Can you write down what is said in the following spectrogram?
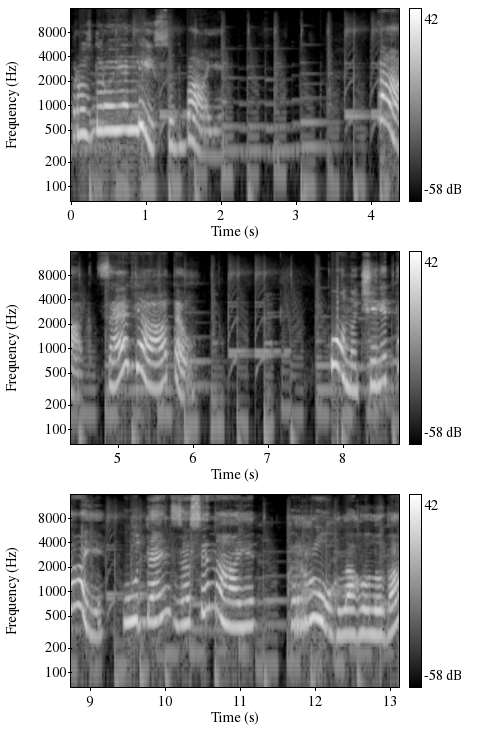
про лісу дбає. Так, це дятел. Поночі літає, удень засинає, кругла голова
